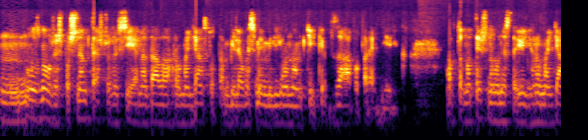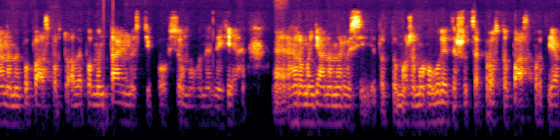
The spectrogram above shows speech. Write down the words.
Ну знову ж почнемо те, що Росія надала громадянство там біля 8 мільйонам тільки за попередній рік. Автоматично вони стають громадянами по паспорту, але по ментальності, по всьому вони не є е, громадянами Росії. Тобто можемо говорити, що це просто паспорт, як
